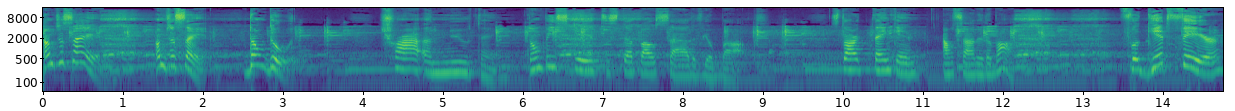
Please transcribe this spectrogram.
I'm just saying. I'm just saying. Don't do it. Try a new thing. Don't be scared to step outside of your box. Start thinking outside of the box. Forget fear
